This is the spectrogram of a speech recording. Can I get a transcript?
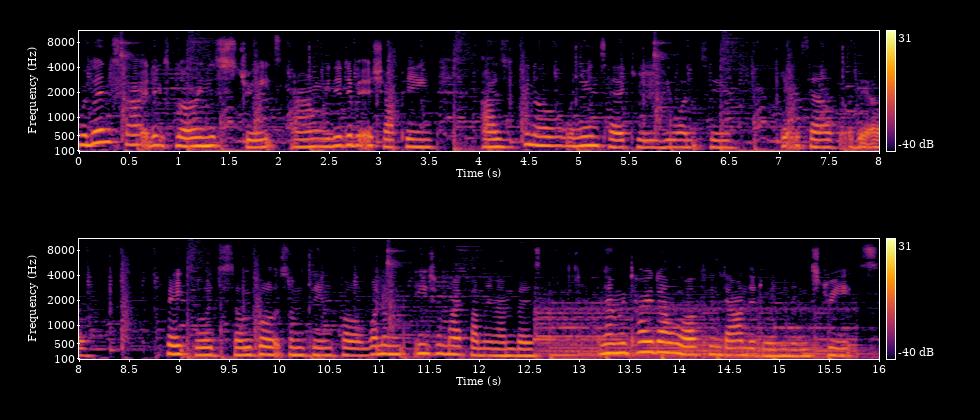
We then started exploring the streets and we did a bit of shopping. As you know when you're in Turkey you want to get yourself a bit of fake goods. So we bought something for one of each of my family members. And then we carried on walking down the dwindling streets.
